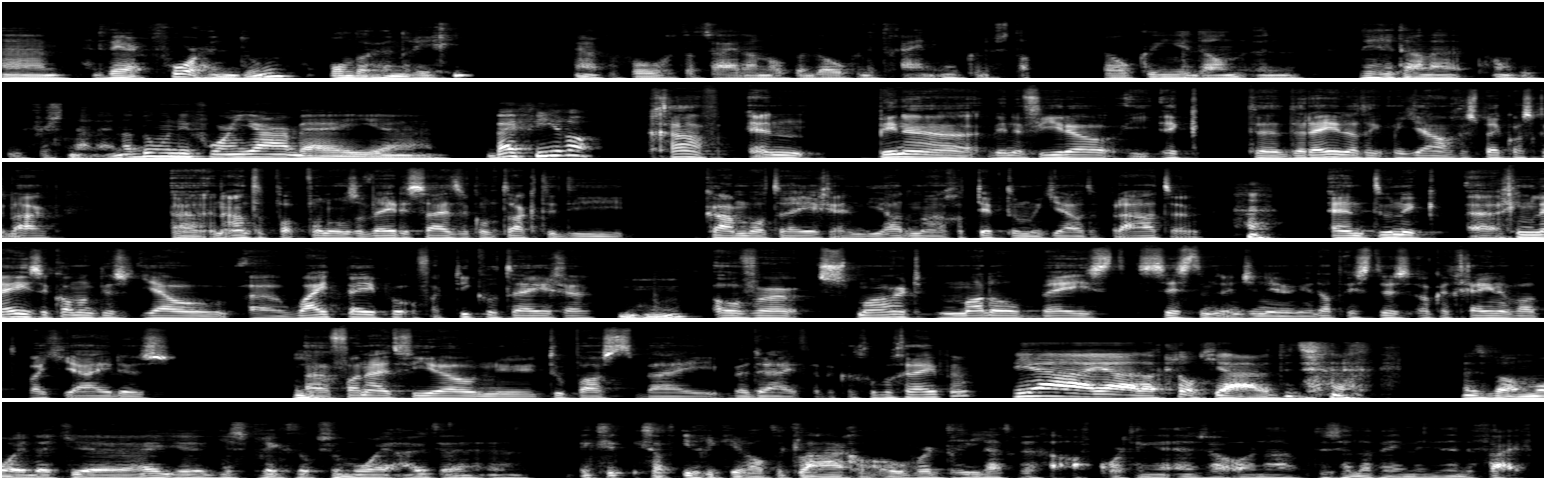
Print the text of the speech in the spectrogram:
uh, het werk voor hun doen, onder hun regie. En vervolgens dat zij dan op een lopende trein in kunnen stappen. Zo kun je dan een digitale transitie versnellen. En dat doen we nu voor een jaar bij, bij Viro. Gaaf. En binnen, binnen Viro, ik, de, de reden dat ik met jou in gesprek was geraakt, uh, een aantal van onze wederzijdse contacten die, kwamen wel tegen en die hadden me al getipt om met jou te praten. en toen ik uh, ging lezen, kwam ik dus jouw uh, whitepaper of artikel tegen mm-hmm. over Smart Model-Based Systems Engineering. En dat is dus ook hetgene wat, wat jij dus ja. vanuit Viro nu toepast bij bedrijven. Heb ik het goed begrepen? Ja, ja dat klopt. Ja, dat is wel mooi dat je, hè, je, je spreekt het ook zo mooi uit. Hè? Ik, ik zat iedere keer al te klagen over drieletterige afkortingen en zo. En nou heb ik er zelf een in de vijf.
